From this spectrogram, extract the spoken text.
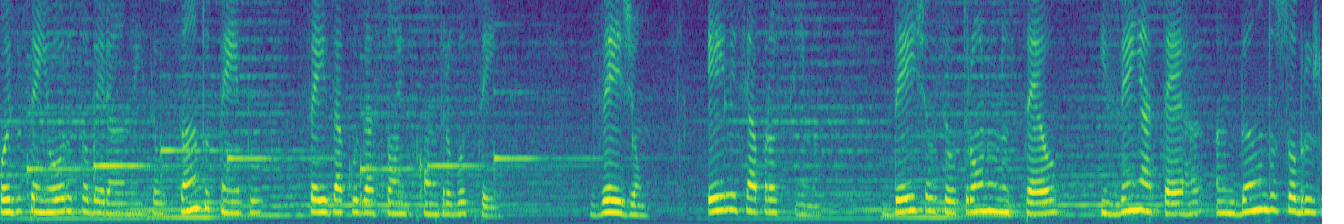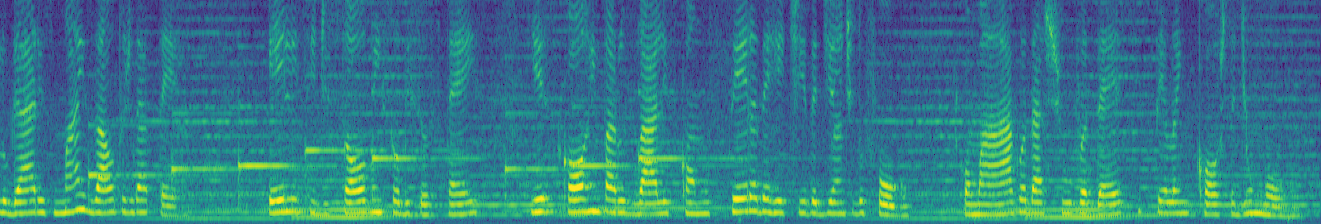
pois o Senhor, o soberano, em seu santo templo, fez acusações contra vocês. Vejam, ele se aproxima, deixa o seu trono no céu e vem à terra andando sobre os lugares mais altos da terra. Eles se dissolvem sob seus pés e escorrem para os vales como cera derretida diante do fogo, como a água da chuva desce pela encosta de um morro.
